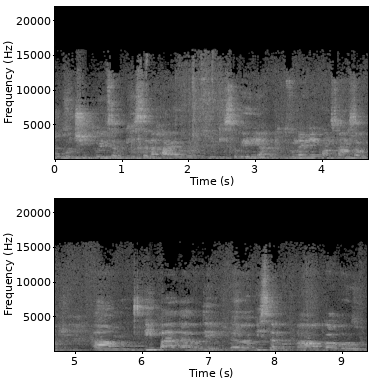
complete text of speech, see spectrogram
pomoči tujcem, ki se nahajajo v Republiki Sloveniji, ali pa tudi zunanje konc koncev. Um, in pa, da v tem uh, istem uh, govoru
